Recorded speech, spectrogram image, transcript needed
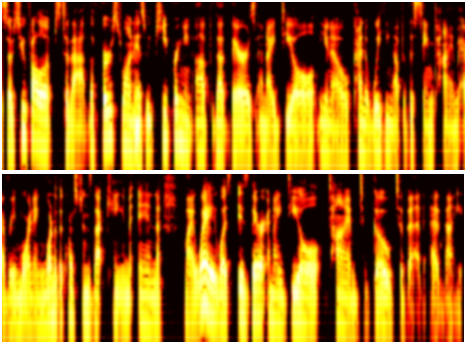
So, two follow ups to that. The first one mm-hmm. is we keep bringing up that there's an ideal, you know, kind of waking up at the same time every morning. One of the questions that came in my way was Is there an ideal time to go to bed at night?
